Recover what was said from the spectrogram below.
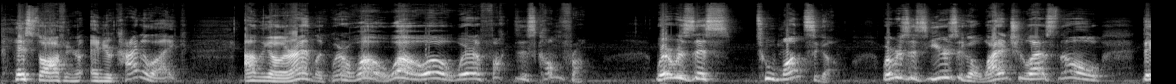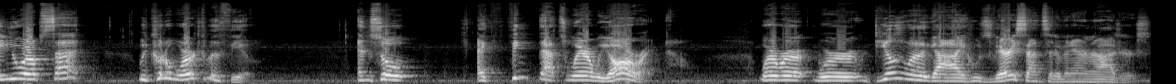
pissed off and you're, and you're kind of like on the other end, like, where, whoa, whoa, whoa, where the fuck did this come from? Where was this two months ago? Where was this years ago? Why didn't you let us know that you were upset? We could have worked with you. And so I think that's where we are right now. Where we're we're dealing with a guy who's very sensitive in Aaron Rodgers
